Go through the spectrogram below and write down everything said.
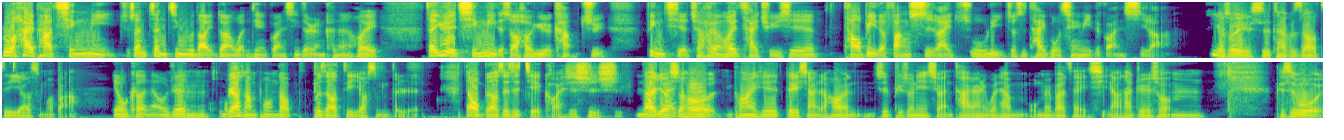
如果害怕亲密，就真正进入到一段稳定的关系的人，可能会在越亲密的时候，越抗拒，并且就他可能会采取一些逃避的方式来处理，就是太过亲密的关系啦。有时候也是他不知道自己要什么吧。有可能，我觉得、嗯，我比较常碰到不知道自己要什么的人，但我不知道这是借口还是事实。你知道，有时候你碰到一些对象，然后你就比如说你很喜欢他，然后你问他我们要不要在一起，然后他就会说嗯，可是我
